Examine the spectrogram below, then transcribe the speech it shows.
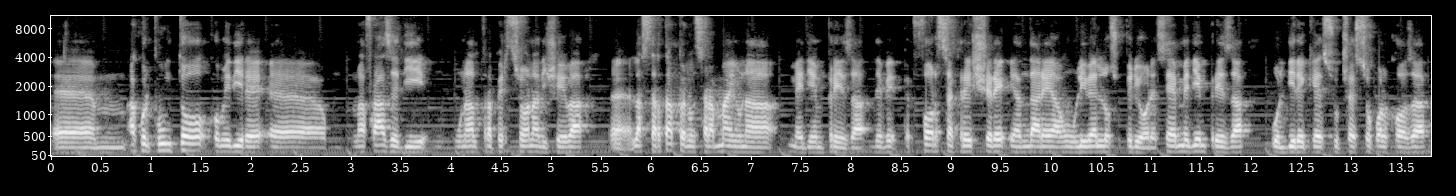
ehm, a quel punto, come dire, eh, una frase di un'altra persona diceva eh, la startup non sarà mai una media impresa, deve per forza crescere e andare a un livello superiore, se è media impresa vuol dire che è successo qualcosa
